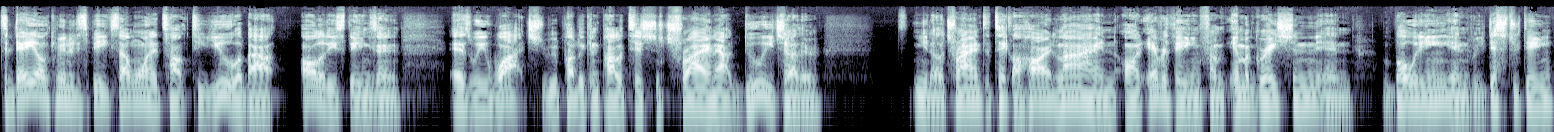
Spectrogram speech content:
today on Community Speaks, I want to talk to you about all of these things and as we watch Republican politicians try and outdo each other, you know, trying to take a hard line on everything from immigration and voting and redistricting,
